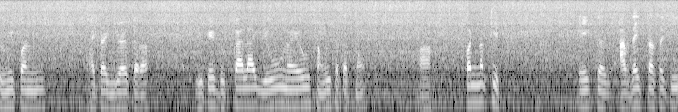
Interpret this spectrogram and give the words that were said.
तुम्ही पण ह्याचा एन्जॉय करा. इथे दुःखाला येऊ न येऊ सांगू शकत नाही. हां पण नक्कीच एक अर्धा एक तासाची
